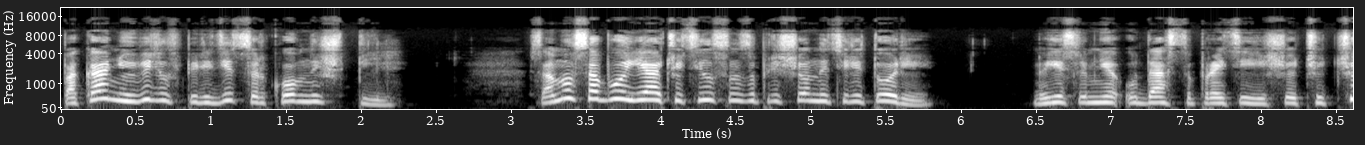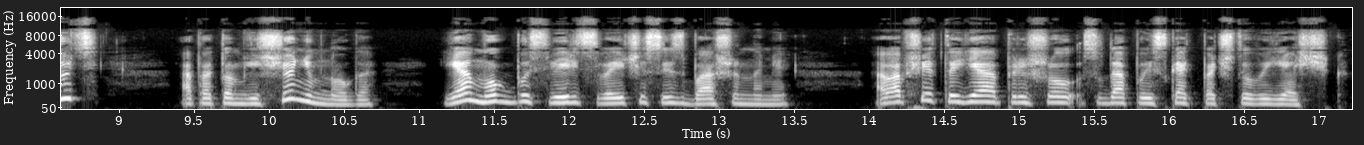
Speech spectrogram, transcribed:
пока не увидел впереди церковный шпиль. Само собой, я очутился на запрещенной территории, но если мне удастся пройти еще чуть-чуть, а потом еще немного, я мог бы сверить свои часы с башенными, а вообще-то я пришел сюда поискать почтовый ящик.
